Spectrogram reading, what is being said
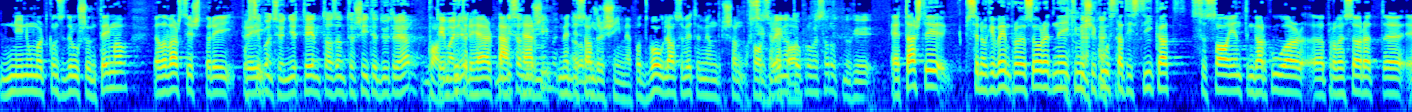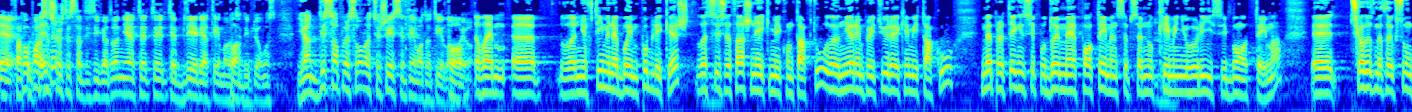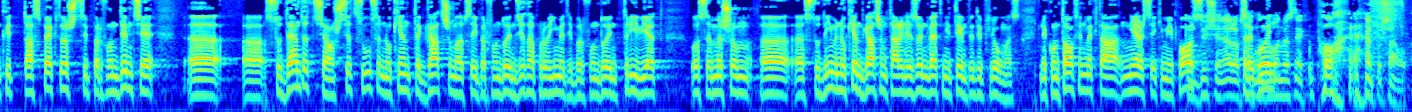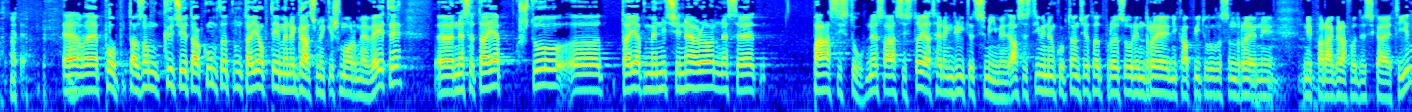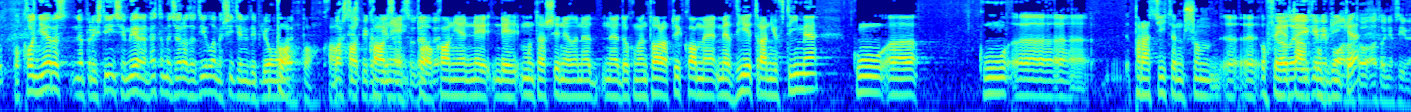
një numër të konsiderueshëm të temave, edhe varësisht prej... Po si bën që një temë ta zëmë të shitet 2-3 herë? Po, 2-3 herë, 5 herë, me disa ndryshime. Po të vogla ose vetëm ia ndryshon po, faqen e parë. S'i vërejnë ato profesorët nuk i... E tashti, pse nuk i vërejnë profesorët, ne i kemi shiku statistikat se sa janë të ngarkuar profesorët e fakultetet. Po para se te statistikat, njëherë te blerja e temave po. të diplomës. Janë disa persona që shesin tema të tilla. Po, po dhe, dhe njoftimin e bëjnë publikisht, dhe siç e thashë, ne kemi kontaktu dhe njërin prej tyre e kemi taku, me pretekstin si po dojmë me e pa temën, sepse nuk kemi njohuri si bëhet tema. E, çka duhet me theksu n' këtë aspekt është si përfundim që studentët që janë shqetësuese nuk janë të gatshëm edhe pse i përfundojnë gjitha provimet, i përfundojnë 3 vjet, ose më shumë studime, nuk janë të gatshëm ta realizojnë vetë një temë të diplomës. Në kontaktin me këta njerëz që kemi pas... Për 200 euro, përse mundohen mes një? Po. Për shembull. Edhe, po, ta zonë, ky që e takum, thotë, unë ta jap temën e gatshme, kish marrë me vete, nëse ta jep kështu, ta jep me 100 euro, nëse pa asistu. Nëse asistoj, atëherë ngritet çmimi. Asistimi nënkupton që i thotë profesori ndrroje një kapitull ose ndrroje një një paragraf ose diçka e tillë. Po ka njerëz në Prishtinë që merren vetëm me gjëra të tilla me shitjen e diplomave. Po, po, ka ka ka një po, ka një ne ne mund ta shihni edhe në në dokumentar aty ka me me dhjetra njoftime ku ku paraqiten shumë oferta publike.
